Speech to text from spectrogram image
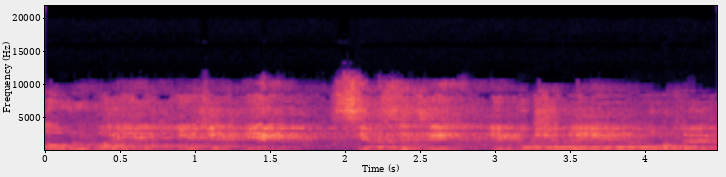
Avrupa'yı etkileyecek bir siyaseti, bir başarıyı ortaya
